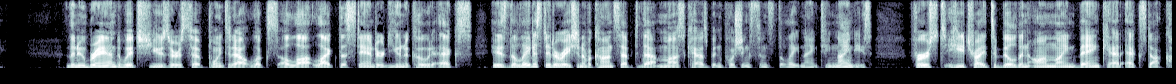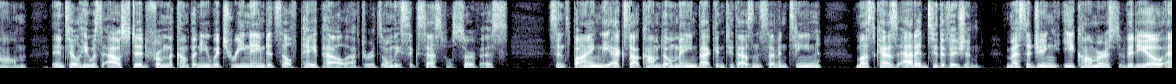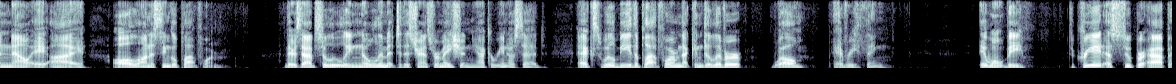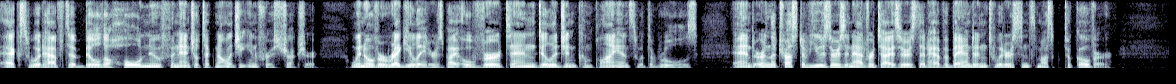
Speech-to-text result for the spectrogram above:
The new brand, which users have pointed out looks a lot like the standard Unicode X, is the latest iteration of a concept that Musk has been pushing since the late 1990s. First, he tried to build an online bank at X.com until he was ousted from the company, which renamed itself PayPal after its only successful service. Since buying the X.com domain back in 2017, Musk has added to the vision messaging, e commerce, video, and now AI, all on a single platform. There's absolutely no limit to this transformation, Yaccarino said. X will be the platform that can deliver, well, everything. It won't be. To create a super app, X would have to build a whole new financial technology infrastructure, win over regulators by overt and diligent compliance with the rules, and earn the trust of users and advertisers that have abandoned Twitter since Musk took over.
